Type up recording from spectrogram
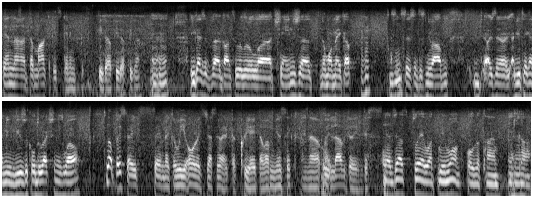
then uh, the market is getting bigger, bigger, bigger. Mm-hmm. You guys have uh, gone through a little uh, change. Uh, no more makeup since, uh, since this new album. Is there? Have you taken a new musical direction as well? No, basically it's same. Like we always just like create our music, and uh, we love doing this. Yeah, just play what we want all the time. Like, uh,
